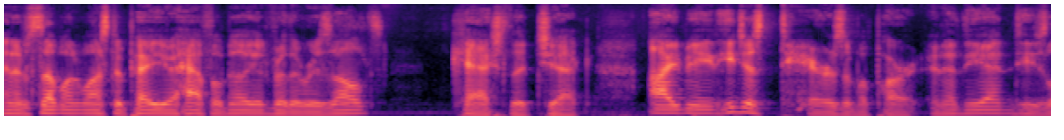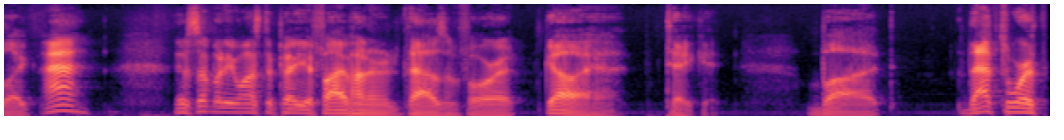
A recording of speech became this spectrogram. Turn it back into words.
and if someone wants to pay you half a million for the results, cash the check. I mean, he just tears them apart, and in the end, he's like, ah, if somebody wants to pay you five hundred thousand for it, go ahead, take it. But that's worth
